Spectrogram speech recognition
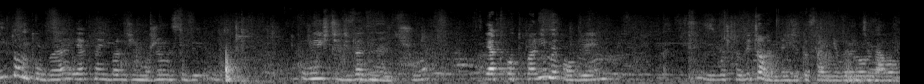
I tą tubę jak najbardziej możemy sobie umieścić we wnętrzu. Jak odpalimy ogień, zwłaszcza wieczorem będzie to fajnie wyglądało,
